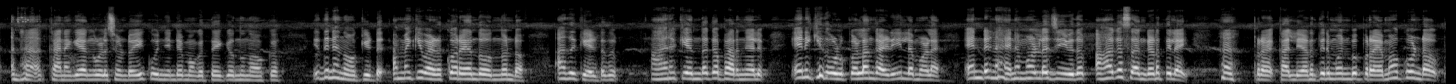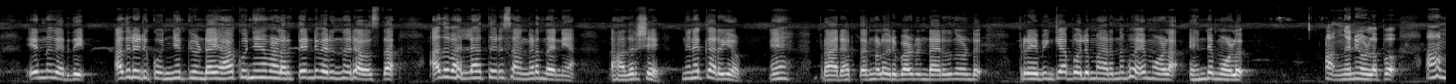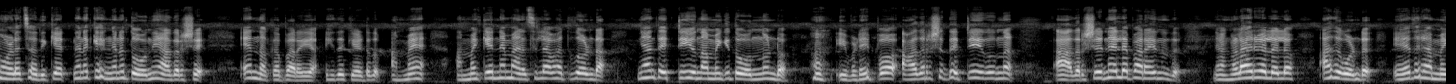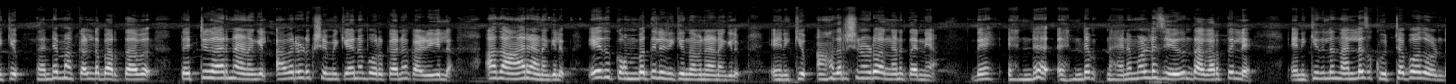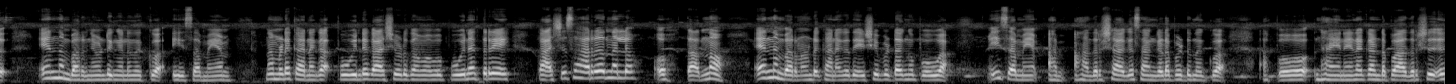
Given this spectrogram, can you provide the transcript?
കനക അങ്ങ് വിളിച്ചുകൊണ്ടോ ഈ കുഞ്ഞിന്റെ മുഖത്തേക്കൊന്ന് നോക്ക്. ഇതിനെ നോക്കിയിട്ട് അമ്മയ്ക്ക് വഴക്കുറയാൻ തോന്നുന്നുണ്ടോ? അത് കേട്ടതും ആരൊക്കെ എന്തൊക്കെ പറഞ്ഞാലും എനിക്കിത് ഉൾക്കൊള്ളാൻ കഴിയില്ല മോളെ. എന്റെ നയനമോളുടെ ജീവിതം ആകെ സങ്കടത്തിലായി. കല്യാണത്തിന് മുൻപ് പ്രേമമൊക്കെ ഉണ്ടാവും എന്ന് കരുതി അതിലൊരു കുഞ്ഞൊക്കെ ഉണ്ടായി. ആ കുഞ്ഞിനെ വളർത്തേണ്ടി വരുന്ന ഒരു അവസ്ഥ അത് വല്ലാത്തൊരു സങ്കടം തന്നെയാണ് ആദർശേ നിനക്കറിയോ? ഏ പ്രാരാബ്ദങ്ങൾ ഒരുപാട് ഉണ്ടായിരുന്നതുകൊണ്ട് പ്രേമിക്കാൻ പോലും മറന്നുപോയ മോള എന്റെ മോൾ. അങ്ങനെയുള്ളപ്പോൾ ആ മോളെ ചതിക്കാൻ നിനക്ക് എങ്ങനെ തോന്നി ആദർശേ? എന്നൊക്കെ പറയുക ഇത് കേട്ടതും അമ്മേ അമ്മയ്ക്ക് എന്നെ മനസ്സിലാവാത്തതുകൊണ്ടാണ് ഞാൻ തെറ്റ് ചെയ്യുമെന്ന് അമ്മയ്ക്ക് തോന്നുന്നുണ്ടോ? ഇവിടെ ഇപ്പോൾ ആദർശ് തെറ്റ് ചെയ്തെന്ന്. ആദർശ് തന്നെയല്ലേ പറയുന്നത്. ഞങ്ങളാരും അല്ലല്ലോ. അതുകൊണ്ട് ഏതൊരമ്മയ്ക്കും തന്റെ മക്കളുടെ ഭർത്താവ് തെറ്റുകാരനാണെങ്കിൽ അവരോട് ക്ഷമിക്കാനോ പൊറുക്കാനോ കഴിയില്ല. അതാരാണെങ്കിലും ഏത് കൊമ്പത്തിലിരിക്കുന്നവനാണെങ്കിലും എനിക്കും ആദർശിനോടും അങ്ങനെ തന്നെയാണ് ദേ എന്റെ എന്റെ നയനമ്മളുടെ ജീവിതം തകർത്തില്ലേ? എനിക്കിതിൽ നല്ല കുറ്റബോധമുണ്ട് എന്നും പറഞ്ഞുകൊണ്ട് ഇങ്ങനെ നിൽക്കുക ഈ സമയം. നമ്മുടെ കനക പൂവിന്റെ കാശ് കൊടുക്കാൻ പോകുമ്പോൾ പൂവിന് എത്രയായി കാശ് സാറ് തന്നല്ലോ ഓ തന്നോ? എന്നും പറഞ്ഞുകൊണ്ട് കനക ദേഷ്യപ്പെട്ട് അങ്ങ് പോവുക. ഈ സമയം ആദർശ ആകെ സങ്കടപ്പെട്ട് നിൽക്കുക. അപ്പോൾ നയനേനെ കണ്ടപ്പോൾ ആദർശ്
